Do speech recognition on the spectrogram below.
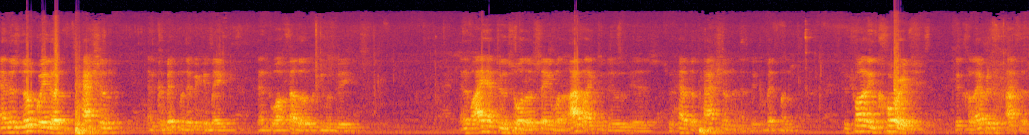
And there's no greater passion and commitment that we can make than to our fellow human beings. And if I had to sort of say what I'd like to do is to have the passion and the commitment to try to encourage the collaborative effort,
